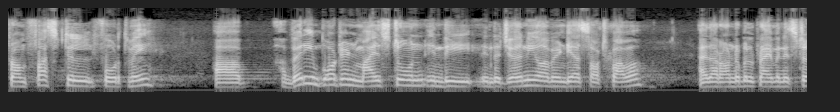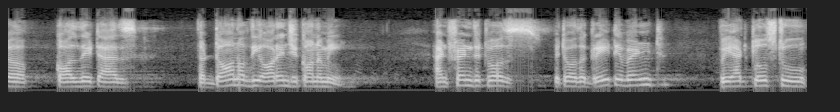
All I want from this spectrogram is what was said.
from first till fourth May a very important milestone in the in the journey of India's soft power, as our honourable Prime Minister calls it as the dawn of the orange economy. And friends, it was it was a great event. We had close to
